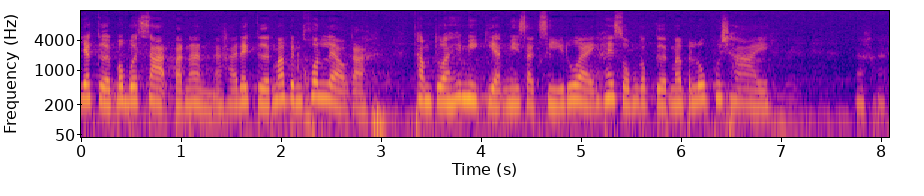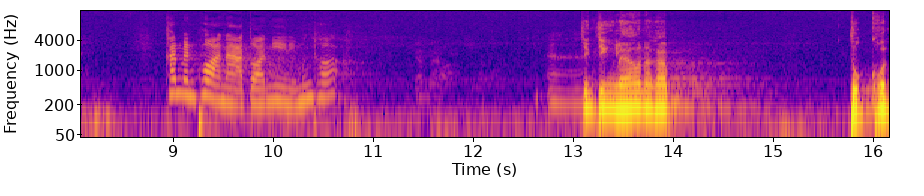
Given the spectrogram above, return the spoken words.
อย่าเกิดบ่เบิดศาสตร์ปานนั้นนะคะ ได้เกิดมาเป็นคนแล้วกะทำตัวให้มีเกียรติมีศักดิ์ศรีด้วย ให้สมกับเกิดมาเป็นลูกผู้ชายนะคะขั้นเป็นพ่อหนาตอนนี้นี่มึงเถอะอ่าจริง ๆแล้วนะครับ ทุกคน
